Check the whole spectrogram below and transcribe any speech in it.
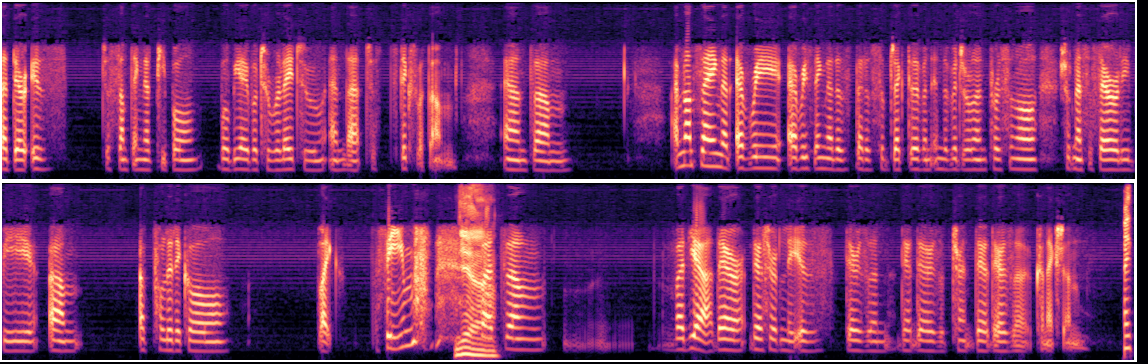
that there is just something that people will be able to relate to and that just sticks with them and um, I'm not saying that every everything that is that is subjective and individual and personal should necessarily be um, a political like theme. Yeah. but um, but yeah, there there certainly is there's an there there's a trend there there's a connection. I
